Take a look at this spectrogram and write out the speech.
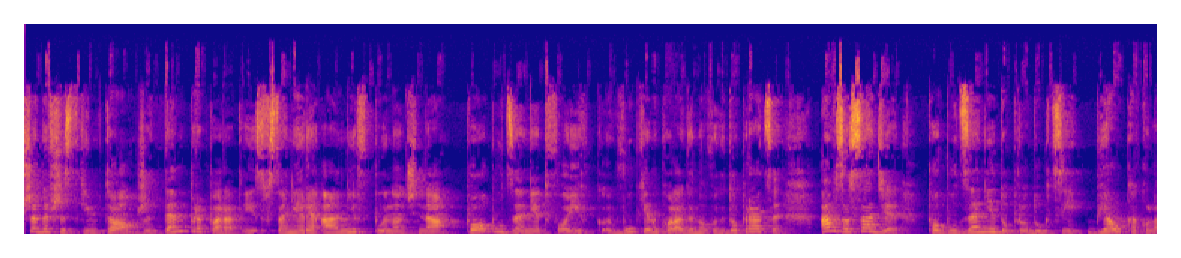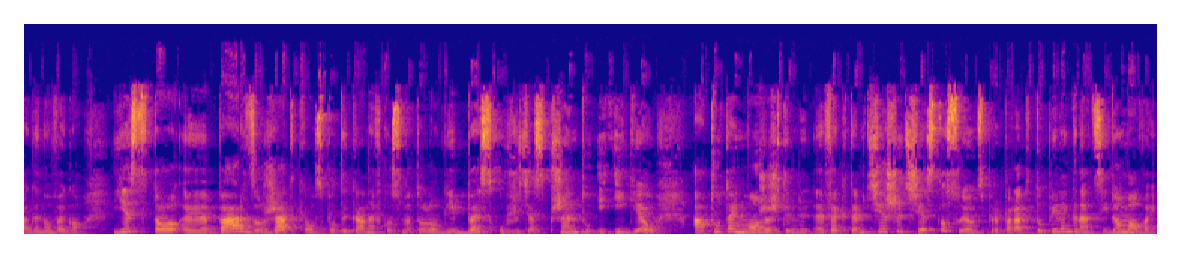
Przede wszystkim to, że ten preparat jest w stanie realnie wpłynąć na pobudzenie Twoich włókien kolagenowych do pracy, a w zasadzie pobudzenie do produkcji białka kolagenowego. Jest to e, bardzo rzadko spotykane w kosmetologii bez użycia sprzętu i igieł, a tutaj możesz tym efektem cieszyć się stosując preparat do pielęgnacji domowej.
